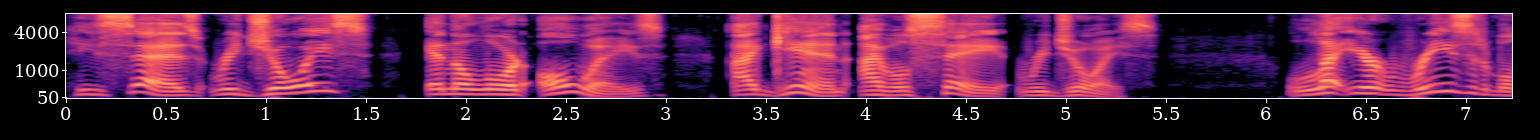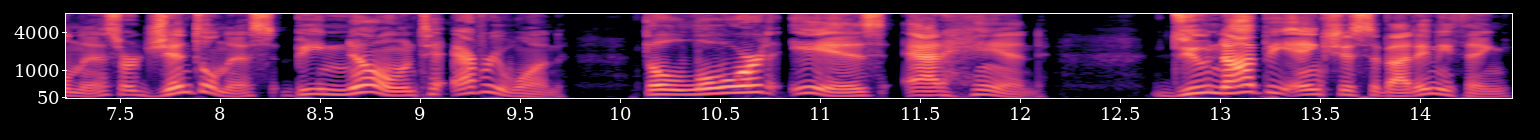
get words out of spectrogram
he says, Rejoice in the Lord always. Again, I will say, Rejoice. Let your reasonableness or gentleness be known to everyone. The Lord is at hand. Do not be anxious about anything,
